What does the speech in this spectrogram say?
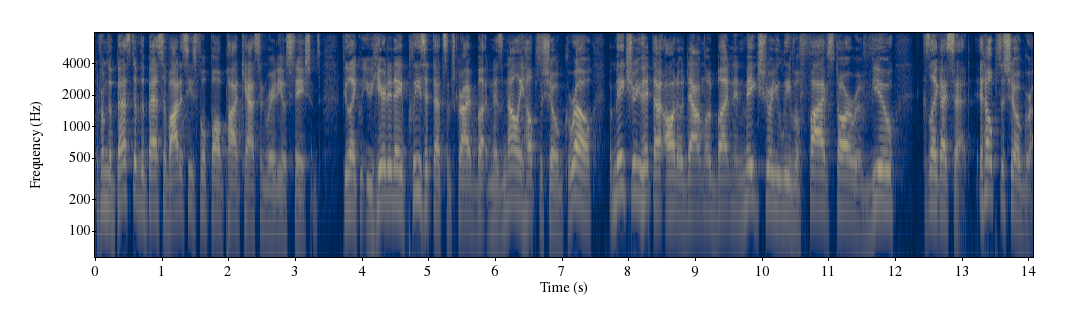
and from the best of the best of Audacy's football podcasts and radio stations. If you like what you hear today, please hit that subscribe button as it not only helps the show grow, but make sure you hit that auto download button and make sure you leave a five star review because, like I said, it helps the show grow.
